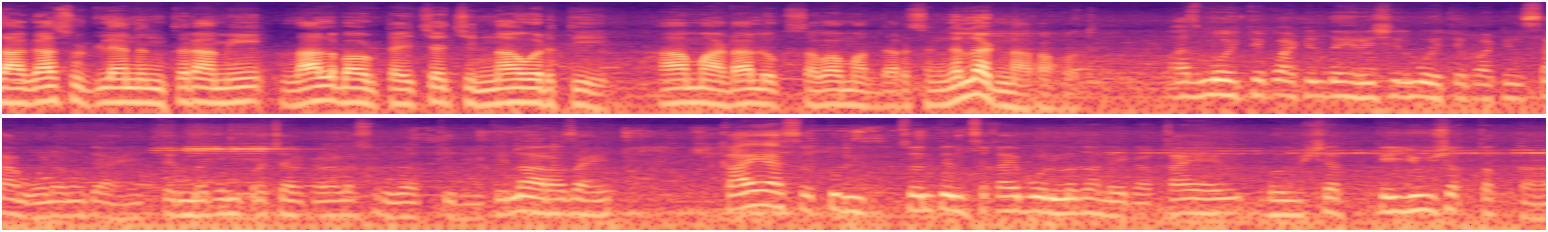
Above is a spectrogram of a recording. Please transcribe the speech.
जागा सुटल्यानंतर आम्ही लाल बावट्याच्या चिन्हावरती हा माडा लोकसभा मतदारसंघ लढणार आहोत. आज मोहिते पाटील धैर्यशील मोहिते पाटील सांगोल्यामध्ये आहेत. त्यांना पण प्रचार करायला सुरुवात केली. ते नाराज आहेत. काय असं तुमचं त्यांचं काय बोलणं झालं आहे का? काय आहे भविष्यात ते येऊ शकतात का?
